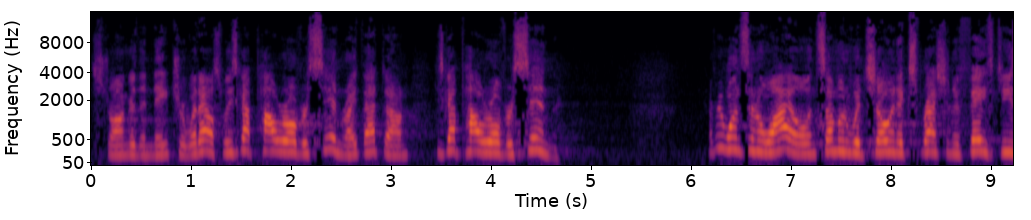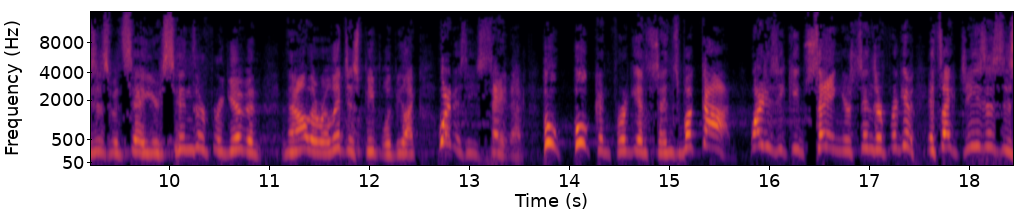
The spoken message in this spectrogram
stronger than nature. What else? Well, he's got power over sin. Write that down. He's got power over sin. Every once in a while, when someone would show an expression of faith, Jesus would say, Your sins are forgiven. And then all the religious people would be like, Why does he say that? Who, who can forgive sins but God? Why does he keep saying your sins are forgiven? It's like Jesus is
